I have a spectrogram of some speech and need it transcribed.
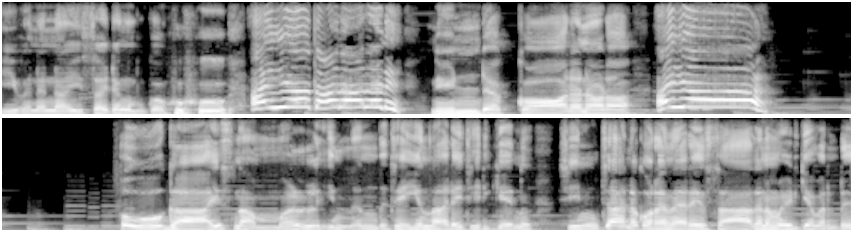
ഇവനെ നൈസായിട്ട് അങ്ങ് പോക്കാം ഹുഹു. അയ്യോ താൻ ആരാണ്? നിന്റെ കാലനാടാ. ഓ ഗായ്സ് നമ്മൾ ഇന്ന് എന്ത് ചെയ്യുന്ന ആലോചിച്ചിരിക്കുകയായിരുന്നു. ഷിൻചാനെ കുറേ നേരം സാധനം മേടിക്കാൻ പറഞ്ഞിട്ട്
